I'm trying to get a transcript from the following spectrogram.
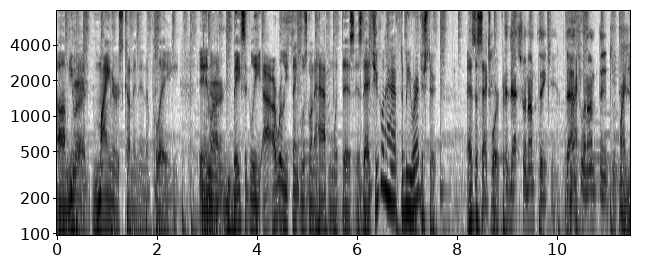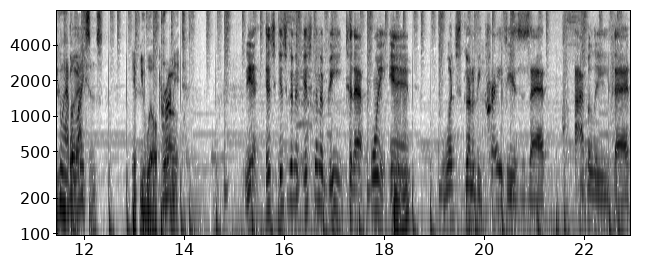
Um, you Right. have minors coming into play, and uh, basically, I, I really think what's going to happen with this is that you're going to have to be registered as a sex worker. that's what i'm thinking that's Right. what i'm thinking Right, you're gonna have a license, if you will, permit. yeah it's it's gonna it's gonna be to that point. point and Mm-hmm. what's gonna be crazy is is that i believe that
